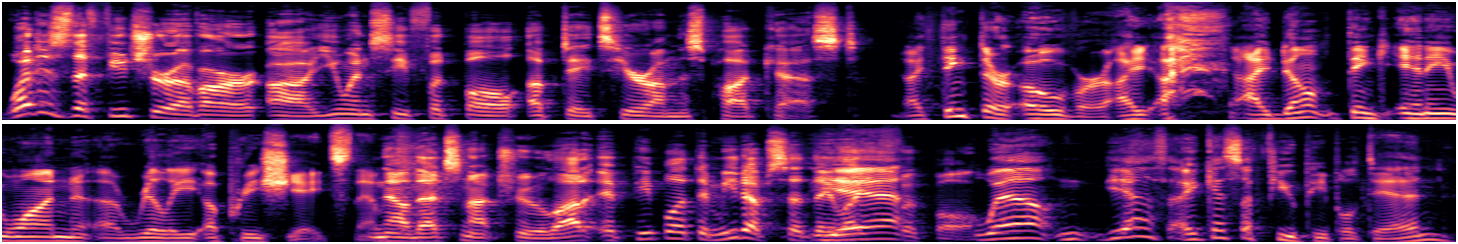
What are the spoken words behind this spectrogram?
What is the future of our uh, UNC football updates here on this podcast? I think they're over. I I don't think anyone uh, really appreciates them. No, that's not true. A lot of people at the meetup said they yeah. liked football. Well, yes, I guess a few people did.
